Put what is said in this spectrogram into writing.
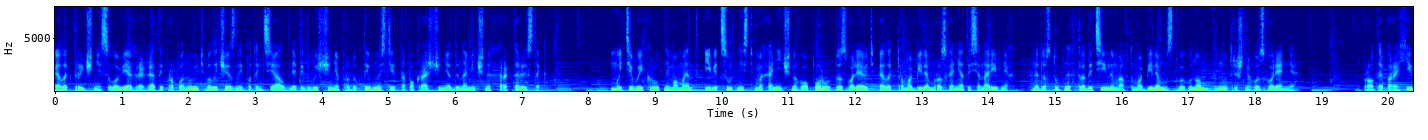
Електричні силові агрегати пропонують величезний потенціал для підвищення продуктивності та покращення динамічних характеристик. Миттєвий крутний момент і відсутність механічного опору дозволяють електромобілям розганятися на рівнях, недоступних традиційним автомобілям з двигуном внутрішнього згоряння. Проте перехід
